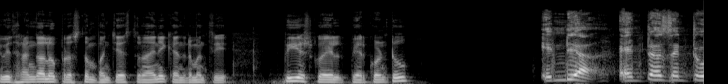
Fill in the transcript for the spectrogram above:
వివిధ రంగాల్లో ప్రస్తుతం పనిచేస్తున్నాయని కేంద్ర మంత్రి పీయూష్ గోయల్ పేర్కొంటూ India enters into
